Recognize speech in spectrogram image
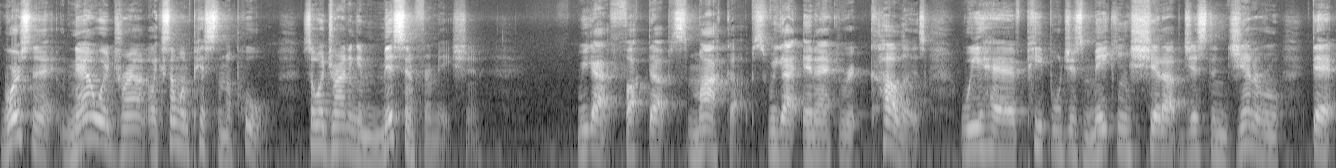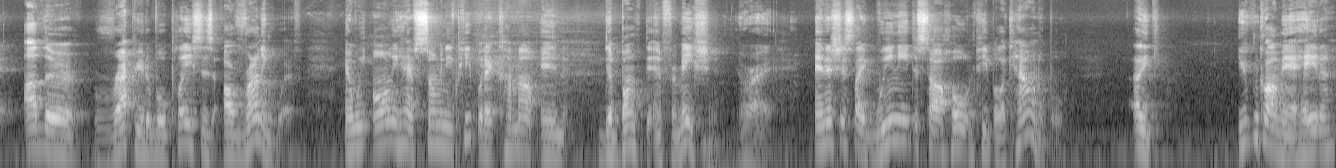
worse than that now we're drowning like someone pissed in a pool so we're drowning in misinformation we got fucked up mock-ups we got inaccurate colors we have people just making shit up just in general that other reputable places are running with and we only have so many people that come out and debunk the information Right. and it's just like we need to start holding people accountable. Like you can call me a hater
